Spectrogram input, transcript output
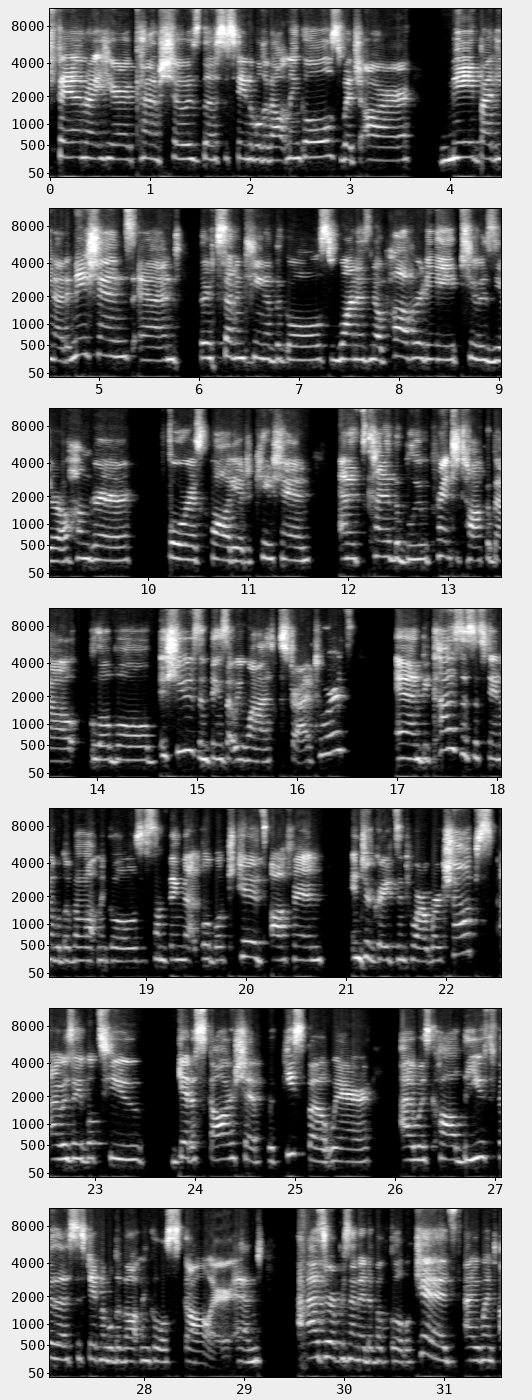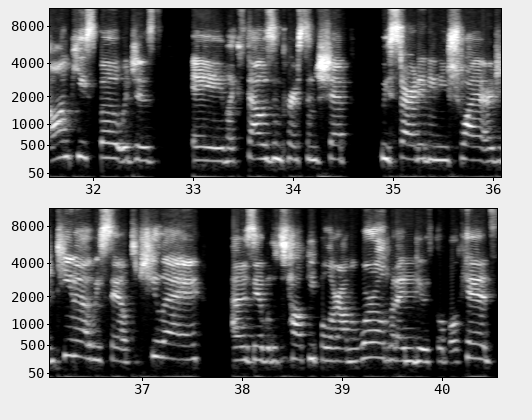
fan right here kind of shows the sustainable development goals, which are made by the United Nations. And there's 17 of the goals. One is no poverty, two is zero hunger, four is quality education. And it's kind of the blueprint to talk about global issues and things that we want to strive towards. And because the sustainable development goals is something that Global Kids often integrates into our workshops, I was able to get a scholarship with Peace Boat where I was called the Youth for the Sustainable Development Goals Scholar. And as a representative of Global Kids, I went on Peace Boat, which is a like thousand person ship. We started in Ushuaia, Argentina. We sailed to Chile. I was able to tell people around the world what I do with Global Kids.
